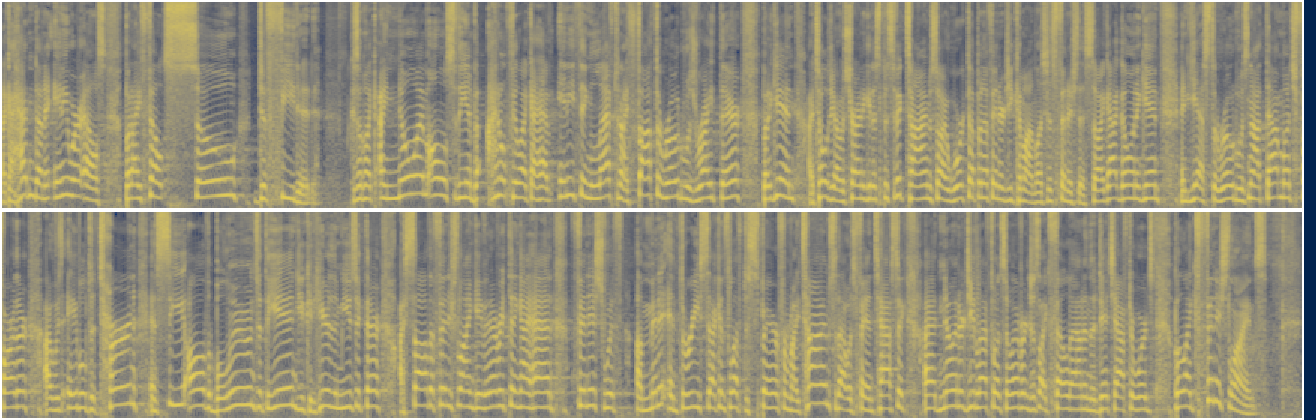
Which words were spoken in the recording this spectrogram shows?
Like I hadn't done it anywhere else, but I felt so defeated because I'm like, I know I'm almost to the end, but I don't feel like I have anything left. And I thought the road was right there. But again, I told you I was trying to get a specific time, so I worked up enough energy. Come on, let's just finish this. So I got going again. And yes, the road was not that much farther. I was able to turn and see all the balloons at the end. You could hear the music there. I saw the finish line, gave it everything I had, finished with a minute and three seconds left to spare for my time. So that was fantastic. I had no energy left whatsoever and just like fell down in the ditch afterwards. But like finish lines,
